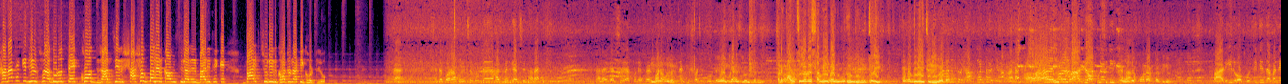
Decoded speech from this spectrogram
থানা থেকে ঢিলছড়া দূরত্বে খোদ রাজ্যের শাসক দলের কাউন্সিলরের বাড়ি থেকে বাইক চুরির ঘটনাটি ঘটলো। হ্যাঁ সেটা করা হয়েছে বলতে হাজবেন্ড গেছে থানায়। থানায় গেছে এখন এফআইআর করা হলো কিনা ঠিক সঠিক বলতে পারব না। মানে কাউন্সিলরের স্বামী বাইক চুরি ঘটনা? থানা বাড়ির অপোজিটে তার মানে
